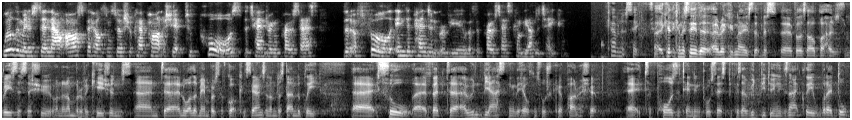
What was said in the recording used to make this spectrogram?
will the Minister now ask the Health and Social Care Partnership to pause the tendering process so that a full independent review of the process can be undertaken? Cabinet Secretary. Uh, can, can I say that I recognise that Ms uh, Villas-Alba has raised this issue on a number of occasions and uh, I know other members have got concerns and understandably uh, so, uh, but uh, I wouldn't be asking the Health and Social Care Partnership uh, to pause the tendering process because I would be doing exactly what I don't,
